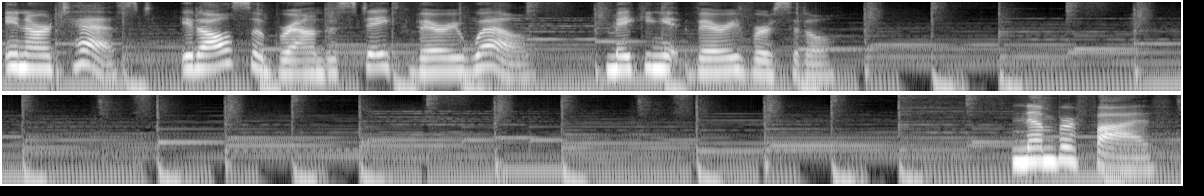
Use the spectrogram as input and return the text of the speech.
In our test, it also browned a steak very well, making it very versatile. Number 5.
